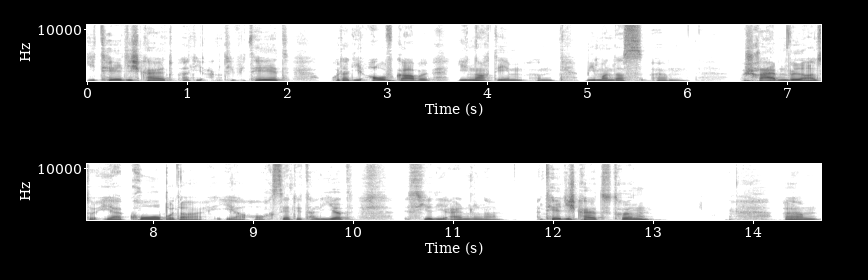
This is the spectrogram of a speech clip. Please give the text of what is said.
die Tätigkeit oder die Aktivität oder die Aufgabe, je nachdem, ähm, wie man das ähm, beschreiben will, also eher grob oder eher auch sehr detailliert, ist hier die einzelne Tätigkeit drin. Ähm,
